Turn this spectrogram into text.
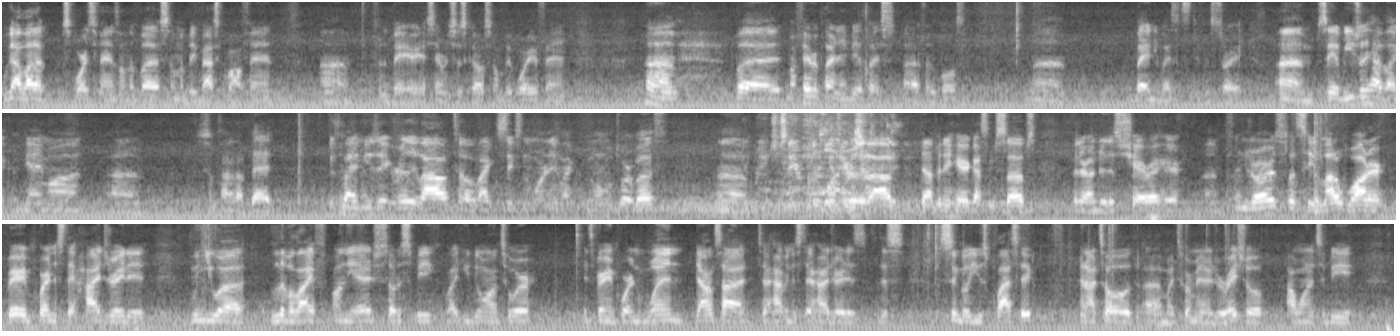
we got a lot of sports fans on the bus. I'm a big basketball fan um, from the Bay Area, San Francisco, so I'm a big Warrior fan. Um, but my favorite player in the NBA plays uh, for the Bulls. Um, but anyways, it's a different story. Um, so yeah, we usually have like a game on. Um, sometimes I bet. We play music really loud till like six in the morning, like normal tour bus. Um, really loud. Dumping in here. Got some subs that are under this chair right here. Um, in drawers, let's see. A lot of water. Very important to stay hydrated when you uh, live a life on the edge, so to speak, like you do on tour it's very important. One downside to having to stay hydrated is this single-use plastic. And I told uh, my tour manager, Rachel, I wanted to be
